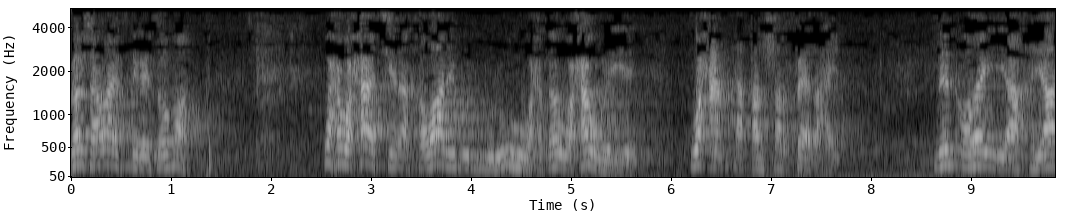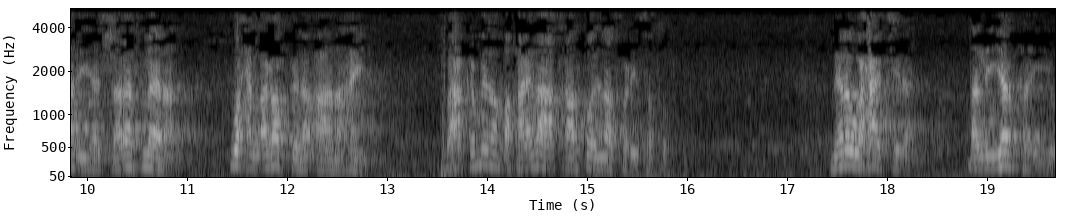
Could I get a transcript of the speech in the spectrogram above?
Meesha adaa isdhigay soomaa waxaa jira khawaarimulmuruuhu waxdaba waxaa weeye waxaan dhaqan sharfeed ahayn. Nin oday iyo akhyaar iyo sharaf lena wax laga fila aan ahayn. Waxaa ka mid a makaayadaha qaarkood inaad fadhiisato. Meelo waxaa jira dhalinyarta iyo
